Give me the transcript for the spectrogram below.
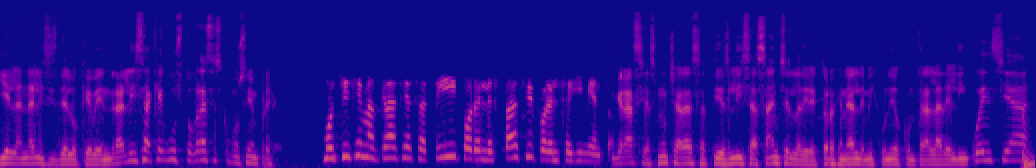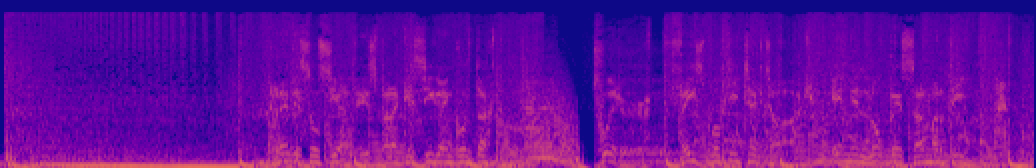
y el análisis de lo que vendrá. Lisa, qué gusto, gracias como siempre. Muchísimas gracias a ti por el espacio y por el seguimiento. Gracias, muchas gracias a ti. Es Lisa Sánchez, la directora general de México Unido contra la Delincuencia. Redes sociales para que siga en contacto: Twitter, Facebook y TikTok. M. López San Martín.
